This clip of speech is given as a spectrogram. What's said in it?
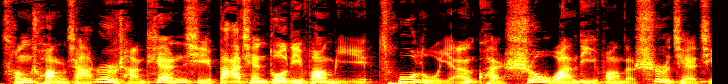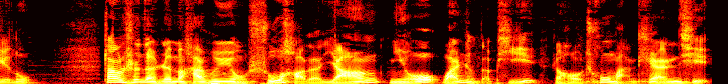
曾创下日产天然气八千多立方米、粗卤盐快十五万立方的世界纪录。当时呢，人们还会用熟好的羊、牛完整的皮，然后充满天然气，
